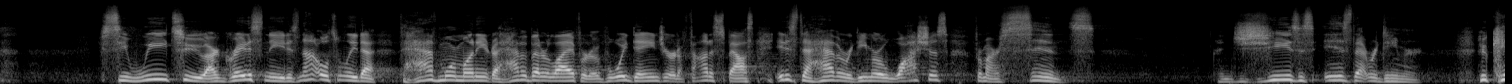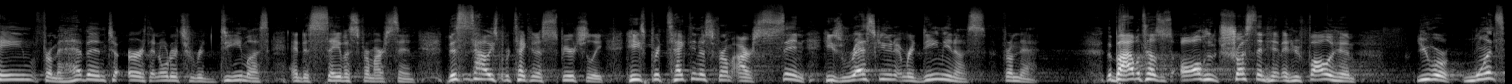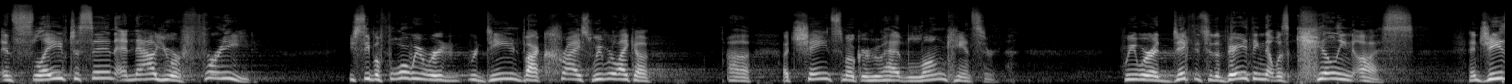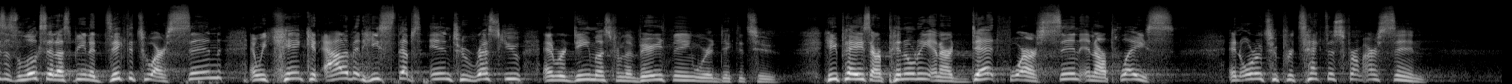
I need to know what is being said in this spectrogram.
You see, we too, our greatest need is not ultimately to, to have more money or to have a better life or to avoid danger or to find a spouse. It is to have a Redeemer wash us from our sins. And Jesus is that Redeemer who came from heaven to earth in order to redeem us and to save us from our sin. This is how He's protecting us spiritually. He's protecting us from our sin, He's rescuing and redeeming us from that. The Bible tells us all who trust in Him and who follow Him you were once enslaved to sin, and now you are freed. You see, before we were redeemed by Christ, we were like a, a, a chain smoker who had lung cancer. We were addicted to the very thing that was killing us. And Jesus looks at us being addicted to our sin, and we can't get out of it. He steps in to rescue and redeem us from the very thing we're addicted to. He pays our penalty and our debt for our sin in our place in order to protect us from our sin,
